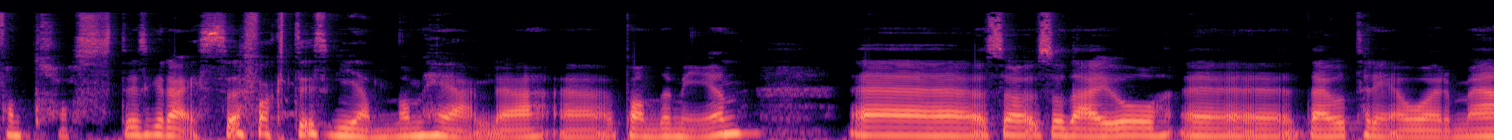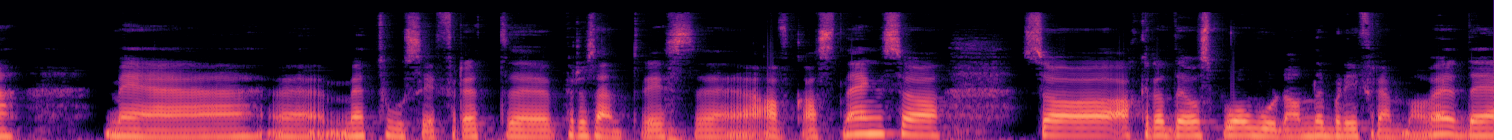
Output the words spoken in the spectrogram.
fantastisk reise faktisk gjennom hele pandemien. Så, så det, er jo, det er jo tre år med med, eh, med tosifret eh, prosentvis eh, avkastning. Så, så, akkurat det å spå hvordan det blir fremover, det,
